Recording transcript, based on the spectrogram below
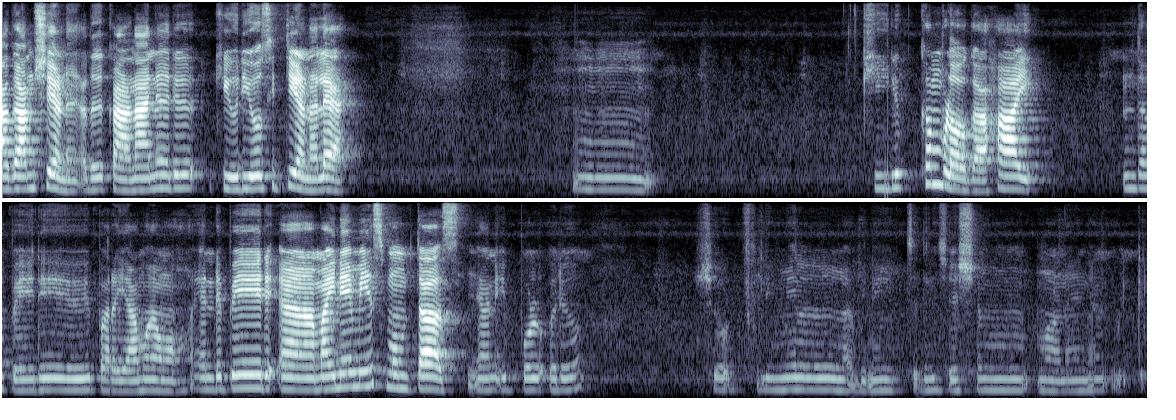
ആകാംക്ഷയാണ്. അത് കാണാൻ ഒരു ക്യൂരിയോസിറ്റിയാണ് അല്ലേ. കിലുക്കം വ്ളോഗാ ഹായ്. എന്താ പേര് പറയാമോ? എന്റെ പേര് മൈ നെയിം ഈസ് മുംതാസ് ഞാൻ ഇപ്പോൾ ഒരു ഷോർട്ട് ഫിലിമിൽ അഭിനയിച്ചതിന് ശേഷമാണ് ഞാൻ വീട്ടിൽ.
